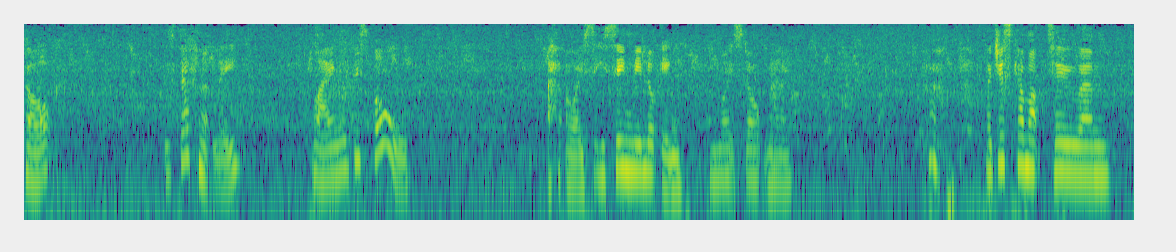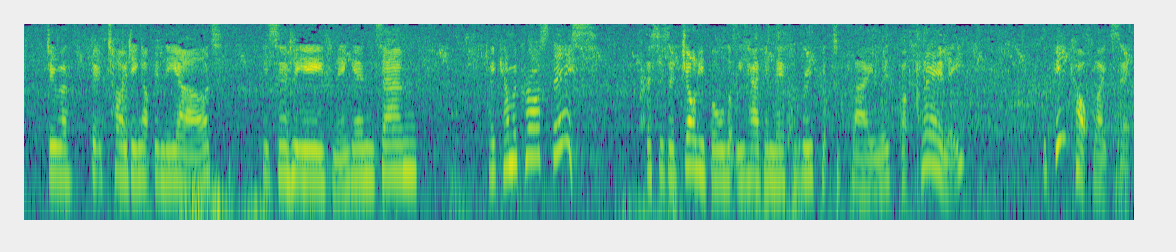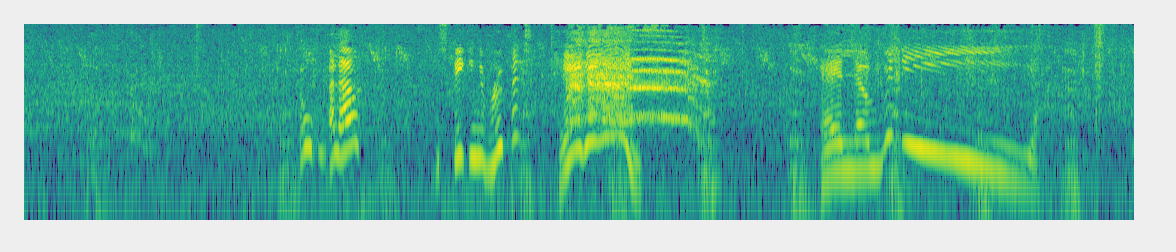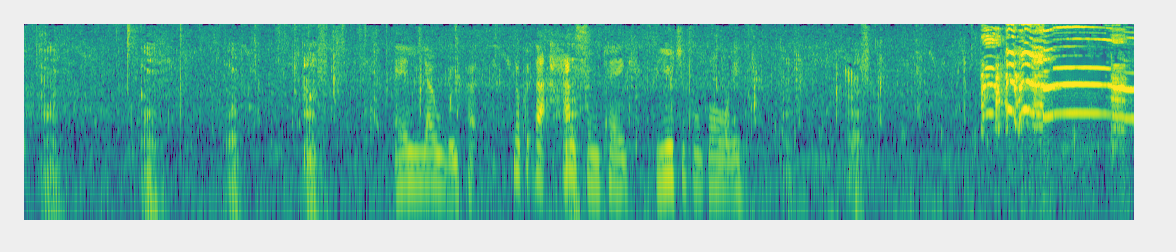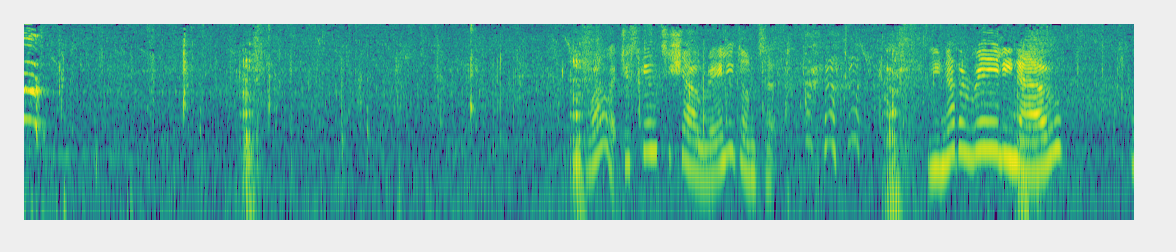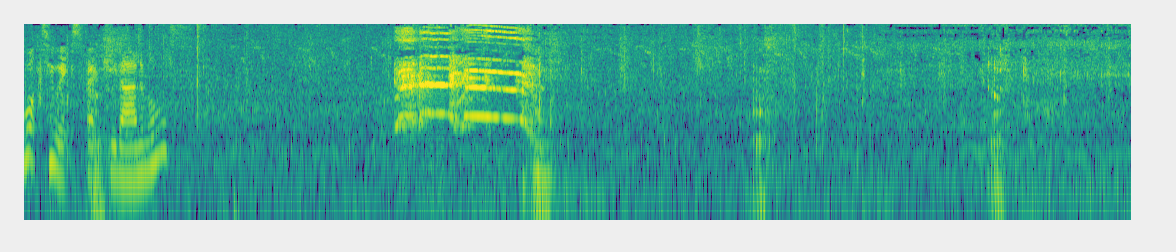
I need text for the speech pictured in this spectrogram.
peacock is definitely playing with this ball. Oh, he's seen me looking. He might stop now. I just come up to um, do a bit of tidying up in the yard. It's early evening and um, I come across this. This is a jolly ball that we have in there for Rupert to play with, but clearly the peacock likes it. Hello. Speaking of Rupert, here he is. Hello, Ricky. Hello, Rupert. Look at that handsome pig. Beautiful boy. Well, it just goes to show, really, doesn't it? you never really know what to expect with animals.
